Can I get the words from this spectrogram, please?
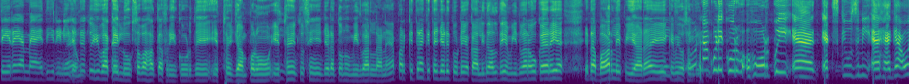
ਦੇ ਰਹੇ ਆ ਮੈਂ ਇਹਦੀ ਰਿਣੀ ਤੇ ਰਹੂੰ। ਤੁਸੀਂ ਵਾਕਈ ਲੋਕ ਸਭਾ ਹਲਕਾ ਫਰੀਦਕੋਟ ਦੇ ਇੱਥੋਂ ਹੀ ਜੰਪ ਲਓ ਇੱਥੋਂ ਹੀ ਤੁਸੀਂ ਜਿਹੜਾ ਤੁਹਾਨੂੰ ਉਮੀਦਵਾਰ ਲਾਣਾ ਹੈ ਪਰ ਕਿਤੇ ਨਾ ਕਿਤੇ ਜਿਹੜੇ ਤੁਹਾਡੇ ਅਕਾਲੀ ਦਲ ਦੇ ਉਮੀਦਵਾਰ ਆ, ਉਹ ਕਹਿ ਰਹੇ ਆ ਇਹ ਤਾਂ ਬਾਹਰਲੇ ਪੀਆਰ ਹੈ ਇਹ ਕਿਵੇਂ ਹੋ ਸਕਦਾ ਉਹਨਾਂ ਕੋਲੇ ਹੋਰ ਕੋਈ ਐਕਸਕਿਊਜ਼ ਨਹੀਂ ਅਹ, ਹੈਗਾ ਉਹ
